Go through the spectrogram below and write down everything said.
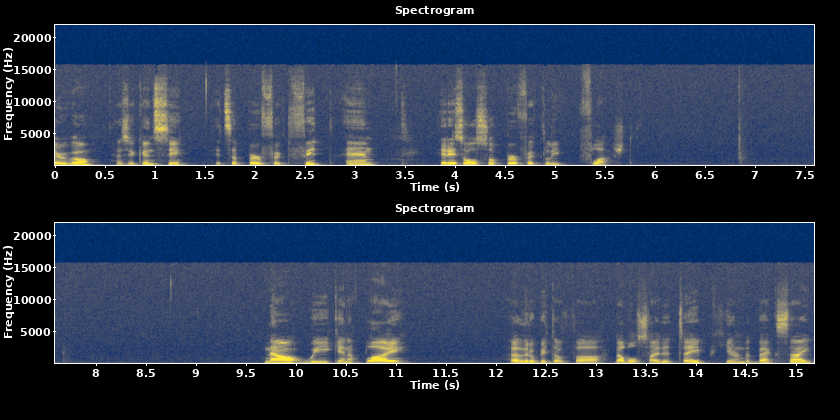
There we go. As you can see, it's a perfect fit and it is also perfectly flushed. Now we can apply a little bit of uh, double-sided tape here on the back side.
